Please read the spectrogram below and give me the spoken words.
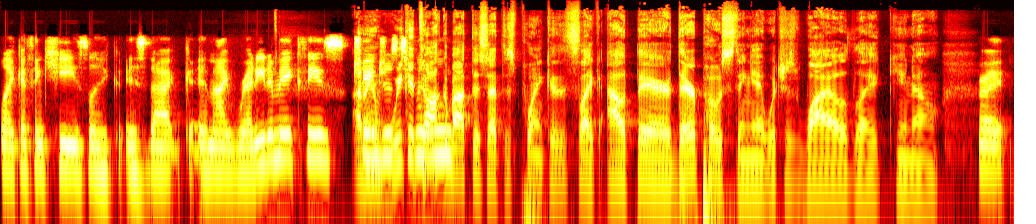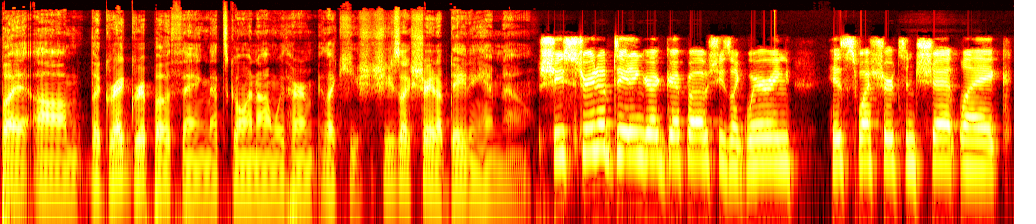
like I think he's like, is that am I ready to make these changes? I mean, we could talk about this at this point because it's like out there. They're posting it, which is wild. Like you know, right. but um, the Greg Grippo thing that's going on with her, like he, she's like straight up dating him now. She's straight up dating Greg Grippo. She's like wearing his sweatshirts and shit. Like,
